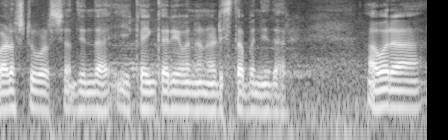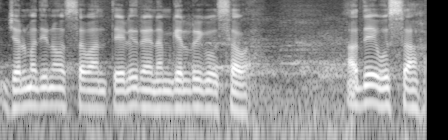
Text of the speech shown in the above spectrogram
ಭಾಳಷ್ಟು ವರ್ಷದಿಂದ ಈ ಕೈಂಕರ್ಯವನ್ನು ನಡೆಸ್ತಾ ಬಂದಿದ್ದಾರೆ. ಅವರ ಜನ್ಮದಿನೋತ್ಸವ ಅಂತೇಳಿದರೆ ನಮಗೆಲ್ಲರಿಗೂ ಉತ್ಸವ. ಅದೇ ಉತ್ಸಾಹ.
